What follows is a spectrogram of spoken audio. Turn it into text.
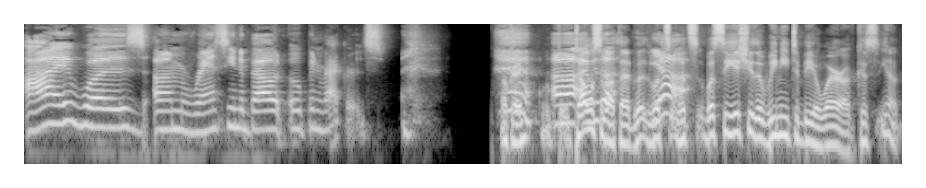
I was um, ranting about open records. okay, well, uh, tell us about that. What's, yeah. what's what's the issue that we need to be aware of? Because you know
